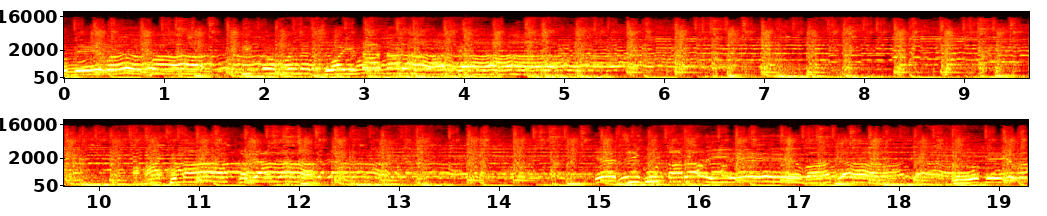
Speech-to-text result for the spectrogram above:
ઓ બેવફા તો મને જોઈ ના રાખ્યા હાથના કર્યા એ તારા એ વાજા બેવફા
